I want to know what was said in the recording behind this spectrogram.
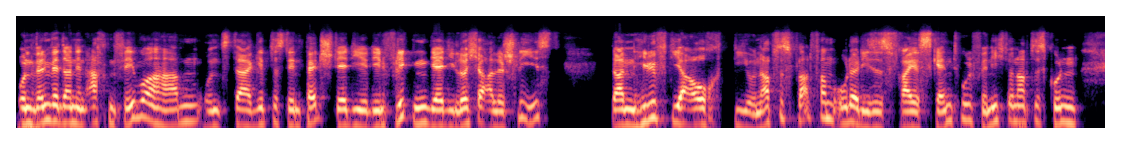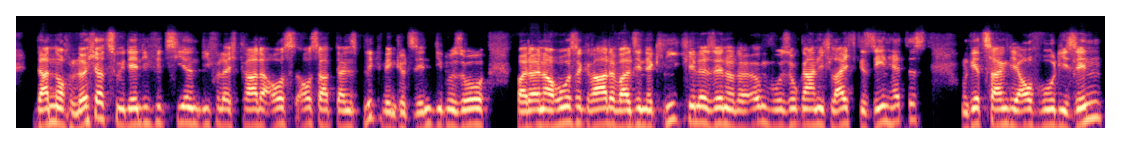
und wenn wir dann den 8. Februar haben und da gibt es den Patch, der die, den Flicken, der die Löcher alle schließt, dann hilft dir auch die Onapsis-Plattform oder dieses freie Scan-Tool für Nicht-Onapsis-Kunden, dann noch Löcher zu identifizieren, die vielleicht gerade aus, außerhalb deines Blickwinkels sind, die du so bei deiner Hose gerade, weil sie in der Kniekehle sind oder irgendwo so gar nicht leicht gesehen hättest. Und wir zeigen dir auch, wo die sind,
